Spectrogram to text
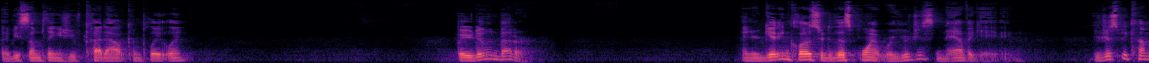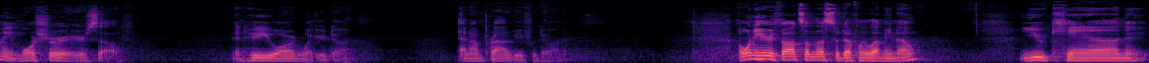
Maybe some things you've cut out completely. But you're doing better. And you're getting closer to this point where you're just navigating. You're just becoming more sure of yourself and who you are and what you're doing. And I'm proud of you for doing it. I want to hear your thoughts on this, so definitely let me know. You can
